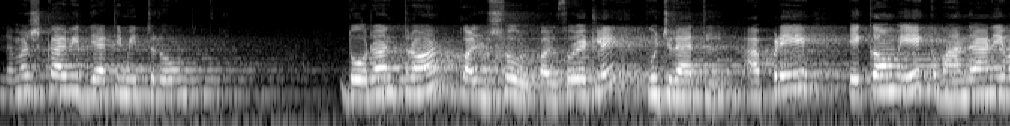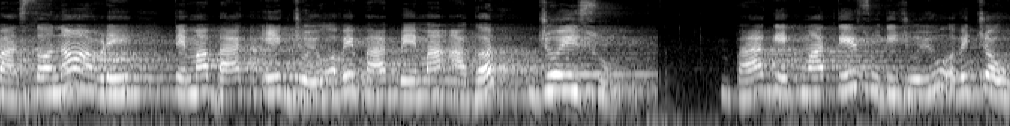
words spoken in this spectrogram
નમસ્કાર વિદ્યાર્થી મિત્રો. ધોરણ ત્રણ કલસોર કલસોર એટલે ગુજરાતી. આપણે એકમ એક વાંદરાને વાંચતા ન આવડે તેમાં ભાગ એક જોયો. હવે ભાગ બેમાં આગળ જોઈશું. ભાગ એકમાં તેર સુધી જોયું. હવે ચૌદ.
